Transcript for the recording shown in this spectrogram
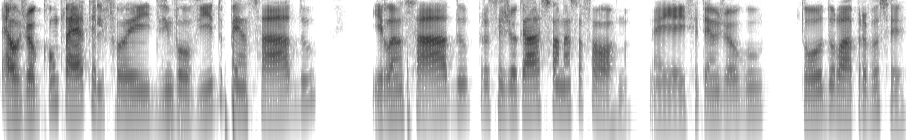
é o jogo completo, ele foi desenvolvido, pensado e lançado para você jogar só nessa forma. Né? E aí você tem o jogo todo lá para você.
